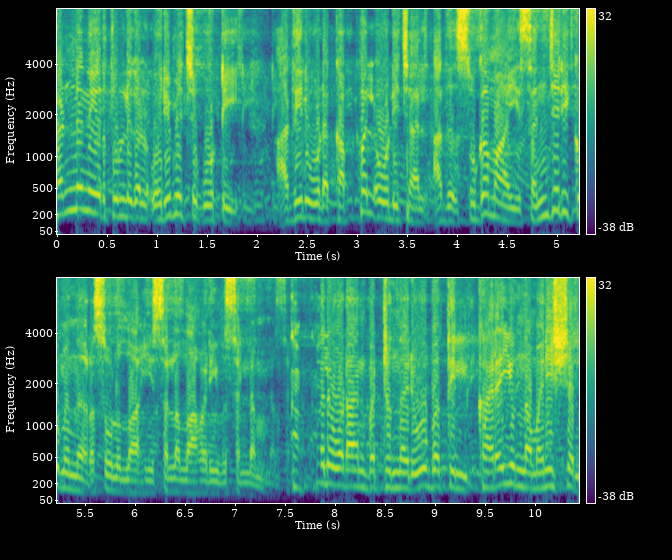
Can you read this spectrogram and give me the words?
കണ്ണുനീർ തുള്ളികൾ ഒരുമിച്ച് കൂട്ടി അതിലൂടെ കപ്പൽ ഓടിച്ചാൽ അത് സുഖമായി സഞ്ചരിക്കുമെന്ന് റസൂലുള്ളാഹി സ്വല്ലല്ലാഹു അലൈഹി വസ്ല്ലം. കപ്പൽ ഓടാൻ പറ്റുന്ന രൂപത്തിൽ കരയുന്ന മനുഷ്യൻ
